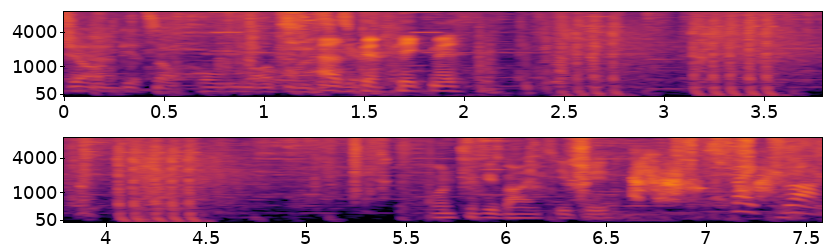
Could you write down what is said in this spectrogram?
That was a good peek mid. One could be behind TP. Spike drop.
